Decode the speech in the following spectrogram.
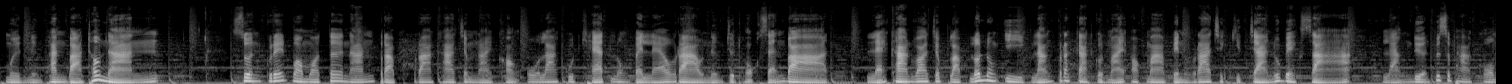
761,000 บาทเท่านั้น ส่วน Great Wall Motor นั้นปรับราคาจำหน่ายของ Ola Good Cat ลงไปแล้วราว 1.6 แสนบาท และคาดว่าจะปรับลดลงอีกหลังประกาศกฎหมายออกมาเป็นราชกิจจานุเบกษา หลังเดือนพฤษภาคม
